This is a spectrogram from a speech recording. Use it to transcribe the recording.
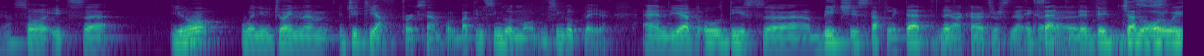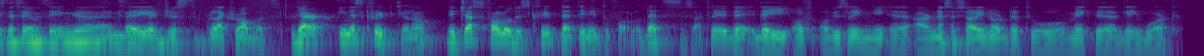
yeah So it's, uh, you know, when you join um, GTA, for example, but in single mode, in single player, and you have all these uh, beaches, stuff like that. that yeah, characters that exactly. uh, they, they do just always the same thing, uh, and Exactly. they are just like robots. they're in a script, you know. They just follow the script that they need to follow. That's Exactly. They they obviously ne- uh, are necessary in order to make the game work.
